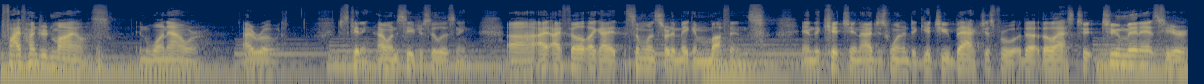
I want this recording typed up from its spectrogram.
500 miles in one hour, I rode. Just kidding. I want to see if you're still listening. Uh, I, I, felt like I, someone started making muffins in the kitchen. I just wanted to get you back just for the, the last two, two minutes here.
